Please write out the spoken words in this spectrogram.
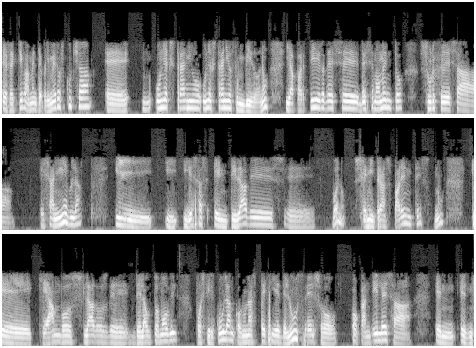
Efectivamente, primero escucha eh, un extraño un extraño zumbido, ¿no? Y a partir de ese, de ese momento surge esa, esa niebla y, y, esas entidades, eh, bueno, semitransparentes, ¿no? Que, que ambos lados de, del automóvil pues circulan con una especie de luces o, o candiles a, en, en,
